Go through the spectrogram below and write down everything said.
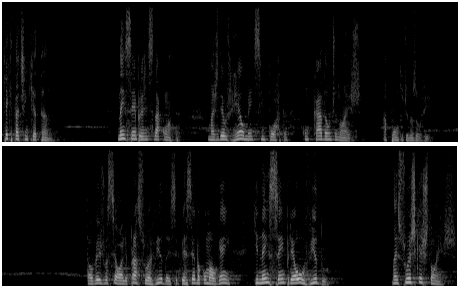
O que está te inquietando? Nem sempre a gente se dá conta, mas Deus realmente se importa com cada um de nós a ponto de nos ouvir. talvez você olhe para a sua vida e se perceba como alguém que nem sempre é ouvido nas suas questões.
